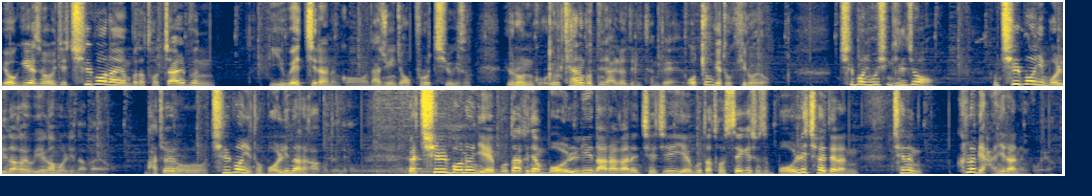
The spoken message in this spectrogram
여기에서 이제 7번 아이언보다 더 짧은 이 웨지라는 거 나중에 이제 어프로치 여기서 이런 거 이렇게 하는 것도 알려드릴 텐데 어떤 게 더 길어요? 7번이 훨씬 길죠? 그럼 7번이 멀리 나가요? 얘가 멀리 나가요? 맞아요. 7번이 더 멀리 날아가거든요. 그러니까 7번은 얘보다 그냥 멀리 날아가는 채지 얘보다 더 세게 쳐서 멀리 쳐야 되는 채는 클럽이 아니라는 거예요.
